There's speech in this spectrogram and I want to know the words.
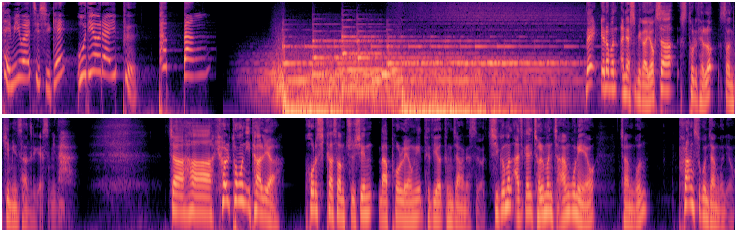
재미와 지식의 audio life 팟빵 네, 여러분 안녕하십니까. 역사 스토리텔러 썬킴 인사드리겠습니다. 자, 하, 혈통은 이탈리아. 코르시카 섬 출신 나폴레옹이 드디어 등장을 했어요. 지금은 아직까지 젊은 장군이에요. 장군. 프랑스군 장군이요.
